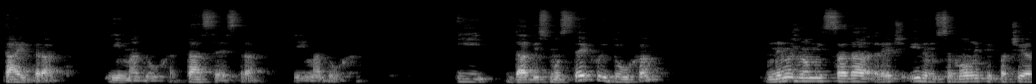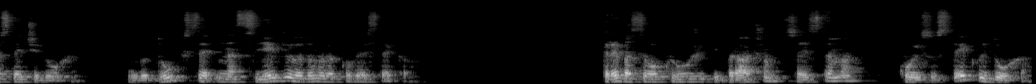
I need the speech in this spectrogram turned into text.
taj brat ima duha, ta sestra ima duha. I da bismo stekli duha, ne možemo mi sada reći idem se moliti pa ću ja steći duha. Nego duh se nasljeđuje od onoga koga je stekao. Treba se okružiti braćom, sestrama koji su stekli duha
